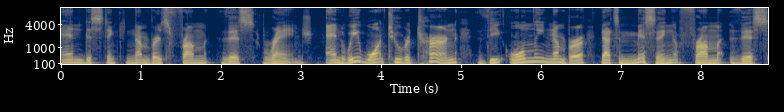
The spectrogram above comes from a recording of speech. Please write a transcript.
n distinct numbers from this range. And we want to return the only number that's missing from this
